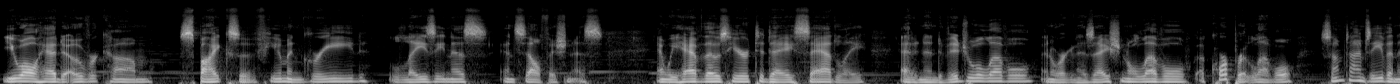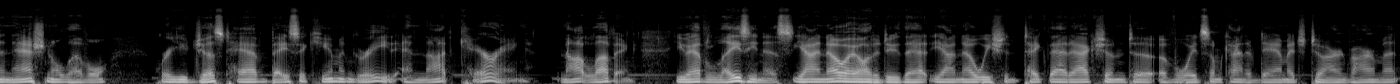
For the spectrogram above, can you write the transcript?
You all had to overcome spikes of human greed, laziness, and selfishness. And we have those here today, sadly, at an individual level, an organizational level, a corporate level, sometimes even a national level, where you just have basic human greed and not caring not loving. You have laziness. Yeah, I know I ought to do that. Yeah, I know we should take that action to avoid some kind of damage to our environment.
